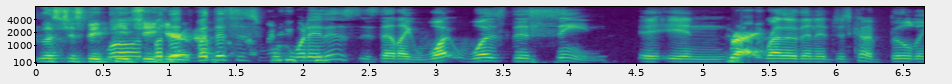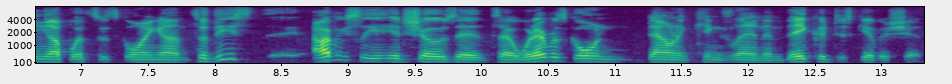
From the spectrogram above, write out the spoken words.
let's just be Well, PG but, here. thi- but this is what it is: is that like what was this scene in Right. rather than it just kind of building up what's what's going on. So these obviously it shows that uh, whatever's going down in King's Landing, they could just give a shit.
